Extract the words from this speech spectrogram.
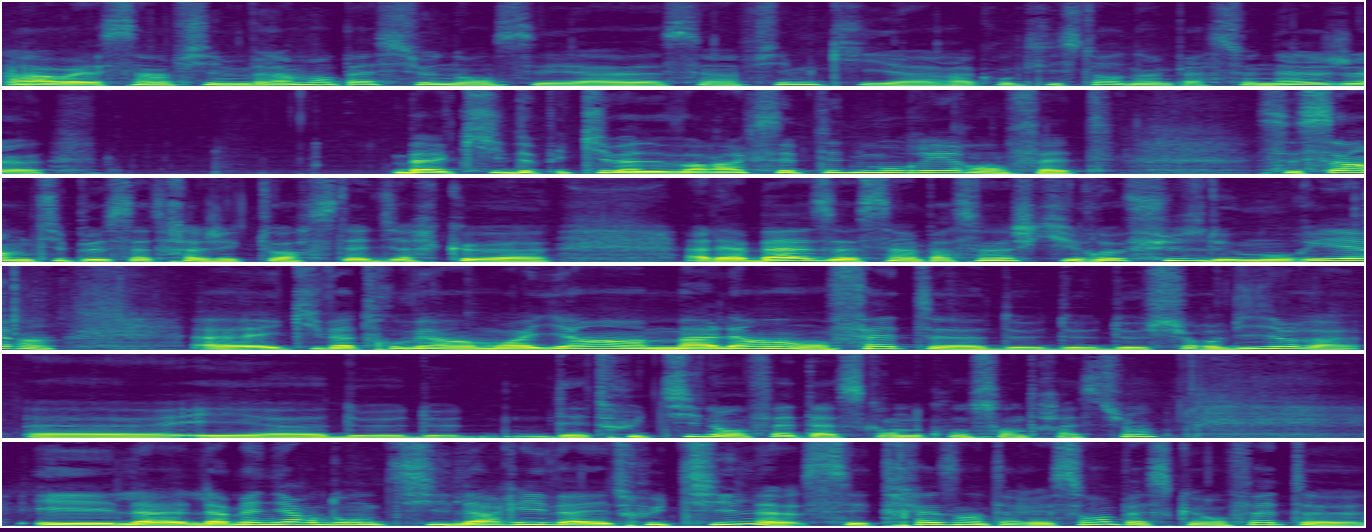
Ah ouais, c'est un film vraiment passionnant. C'est euh, un film qui euh, raconte l'histoire d'un personnage euh, bah, qui, qui va devoir accepter de mourir en fait. C'est ça un petit peu sa trajectoire, c'est-à-dire que à la base c'est un personnage qui refuse de mourir et qui va trouver un moyen malin en fait de, de- de survivre et d'être utile en fait à ce camp de concentration. Et la, la manière dont il arrive à être utile, c'est très intéressant parce qu'en fait, euh,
